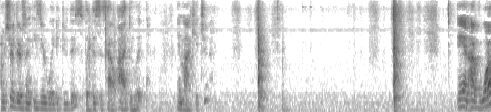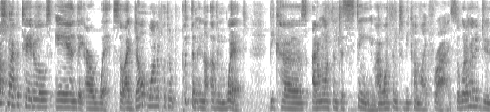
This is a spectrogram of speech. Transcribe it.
I'm sure there's an easier way to do this, but this is how I do it in my kitchen. And I've washed my potatoes and they are wet. So I don't want to put them, put them in the oven wet because I don't want them to steam. I want them to become like fries. So what I'm going to do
